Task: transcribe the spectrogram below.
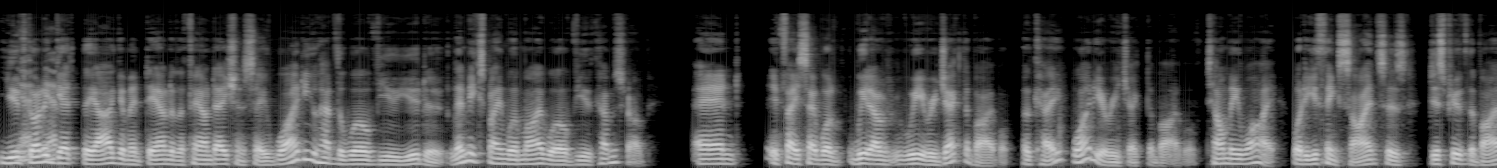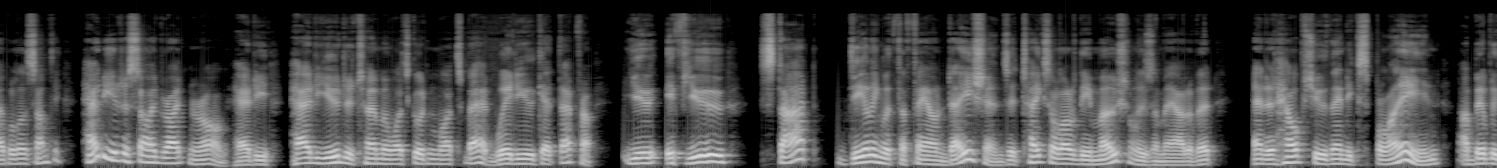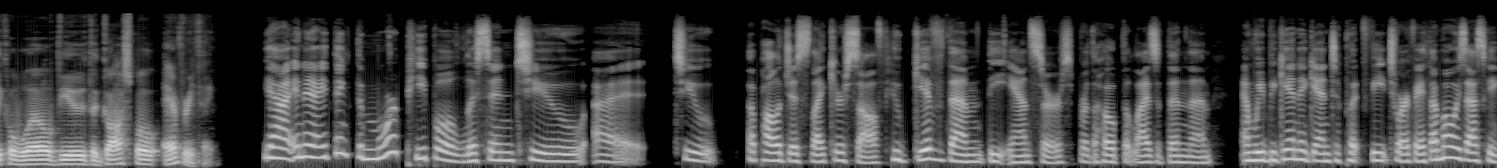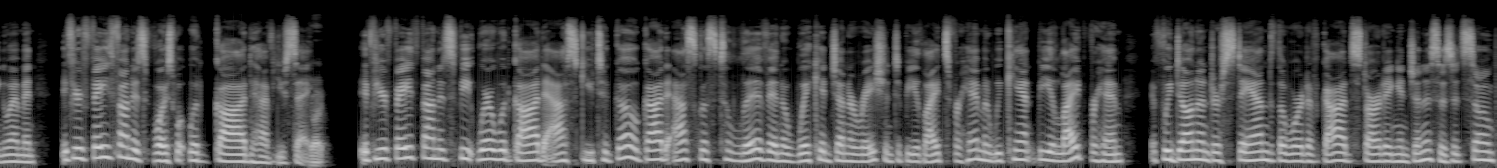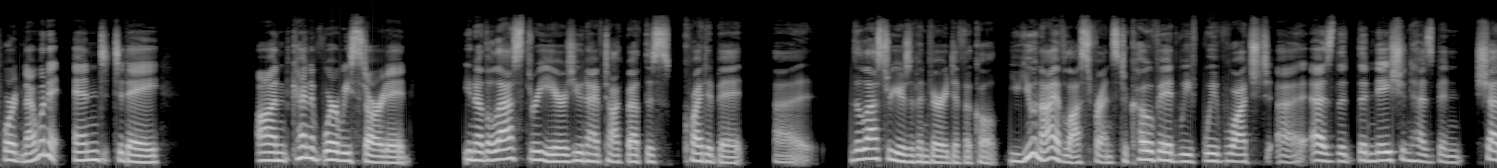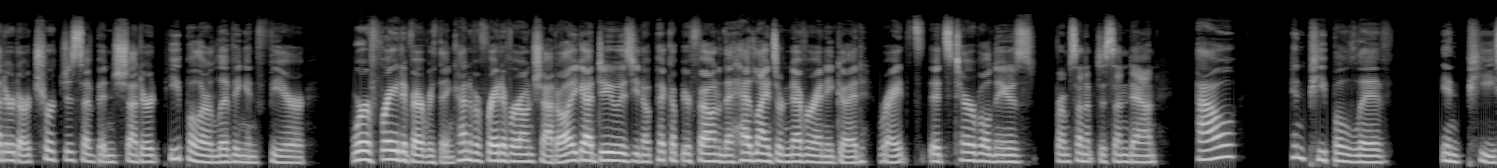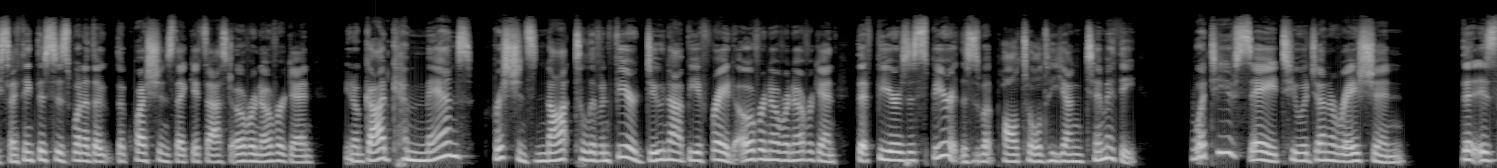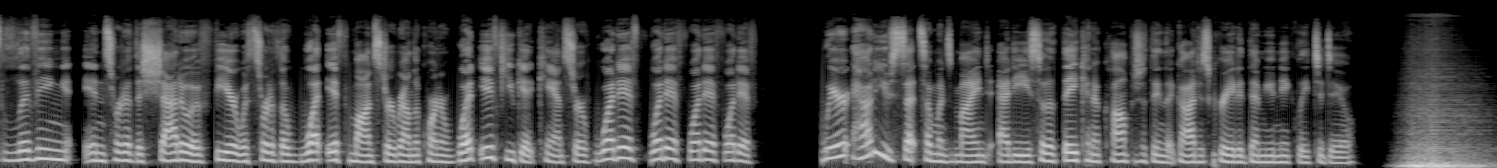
You've got to get the argument down to the foundation and say, why do you have the worldview you do? Let me explain where my worldview comes from. And if they say, well, we don't, we reject the Bible. Okay, why do you reject the Bible? Tell me why. What do you think science has disproved the Bible or something? How do you decide right and wrong? How do you, how do you determine what's good and what's bad? Where do you get that from? You, if you start dealing with the foundations, it takes a lot of the emotionalism out of it and it helps you then explain a biblical worldview, the gospel, everything. Yeah, and I think the more people listen to uh, to apologists like yourself who give them the answers for the hope that lies within them, and we begin again to put feet to our faith. I'm always asking women, if your faith found its voice, what would God have you say? Right. If your faith found its feet, where would God ask you to go? God asks us to live in a wicked generation to be lights for Him, and we can't be a light for Him if we don't understand the Word of God starting in Genesis. It's so important. I want to end today on kind of where we started. You know, the last three years, you and I have talked about this quite a bit. Uh, the last three years have been very difficult. You, you and I have lost friends to COVID. We've we've watched uh, as the the nation has been shuttered. Our churches have been shuttered. People are living in fear we're afraid of everything, kind of afraid of our own shadow. All you got to do is, you know, pick up your phone and the headlines are never any good, right? It's, it's terrible news from sunup to sundown. How can people live in peace? I think this is one of the, the questions that gets asked over and over again. You know, God commands Christians not to live in fear. Do not be afraid over and over and over again that fear is a spirit. This is what Paul told to young Timothy. What do you say to a generation that is living in sort of the shadow of fear with sort of the what if monster around the corner. What if you get cancer? What if, what if, what if, what if? Where how do you set someone's mind at ease so that they can accomplish the thing that God has created them uniquely to do?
